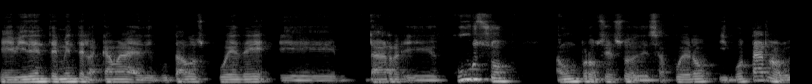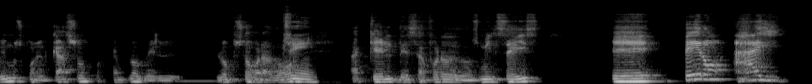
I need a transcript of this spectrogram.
Evidentemente, la Cámara de Diputados puede eh, dar eh, curso a un proceso de desafuero y votarlo. Lo vimos con el caso, por ejemplo, del López Obrador, aquel desafuero de 2006. Eh, pero hay,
